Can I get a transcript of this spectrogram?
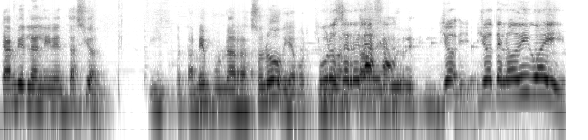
Cambio en la alimentación. Y también por una razón obvia, porque uno, se relaja. Yo, yo, te lo digo ahí,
